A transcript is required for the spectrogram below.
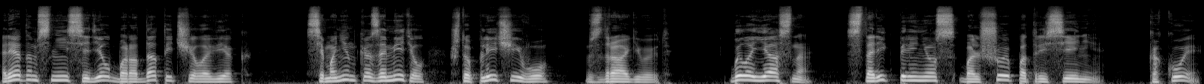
Рядом с ней сидел бородатый человек. Симоненко заметил, что плечи его вздрагивают. Было ясно, старик перенес большое потрясение. Какое?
